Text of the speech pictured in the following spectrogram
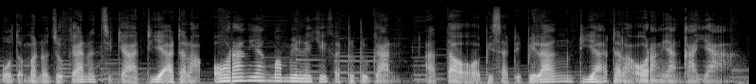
untuk menunjukkan jika dia adalah orang yang memiliki kedudukan atau bisa dibilang dia adalah orang yang kaya.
